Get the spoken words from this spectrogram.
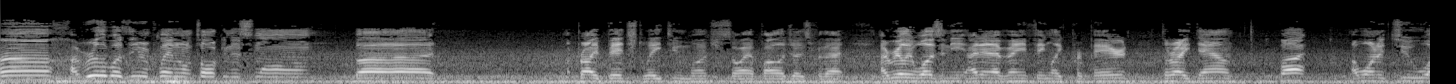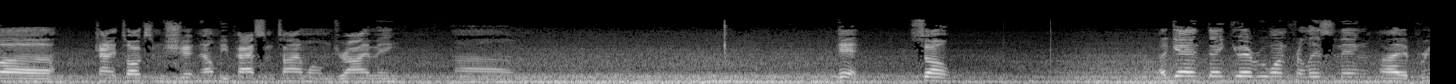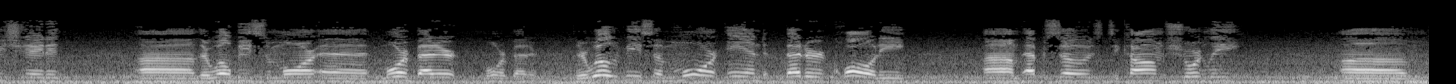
Uh, I really wasn't even planning on talking this long, but I probably bitched way too much, so I apologize for that. I really wasn't. I didn't have anything like prepared to write down, but I wanted to uh, kind of talk some shit and help me pass some time while I'm driving. Um, yeah. So again, thank you everyone for listening. I appreciate it. Uh, there will be some more, uh, more better, more better there will be some more and better quality um, episodes to come shortly. Um,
